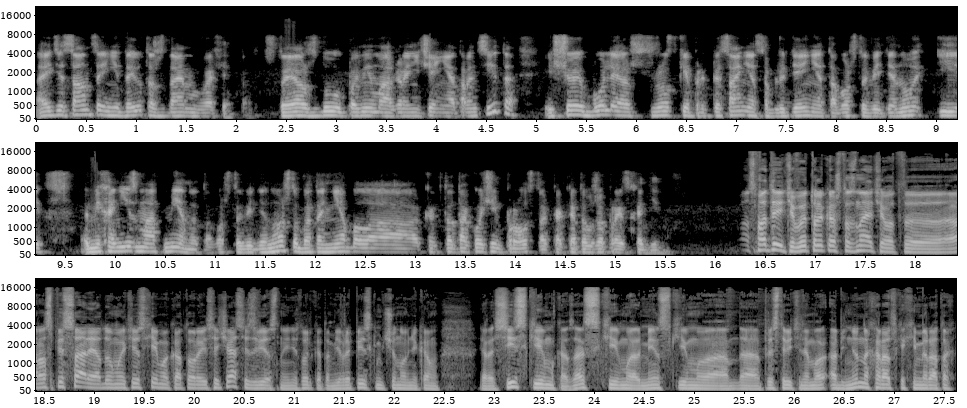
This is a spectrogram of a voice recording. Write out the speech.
а эти санкции не дают ожидаемого эффекта. Что я жду, помимо ограничения транзита, еще и более жесткие предписания соблюдения того, что введено, и механизма отмены того, что введено, чтобы это не было как-то так очень просто, как это уже происходило. Смотрите, вы только что, знаете, вот э, расписали, я думаю, те схемы, которые сейчас известны не только там европейским чиновникам, и российским, казахским, армянским э, представителям Объединенных Арабских Эмиратах.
